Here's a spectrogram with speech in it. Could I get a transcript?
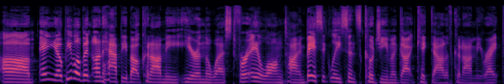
Um, and you know people have been unhappy about Konami here in the West for a long time basically since Kojima got kicked out of Konami right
